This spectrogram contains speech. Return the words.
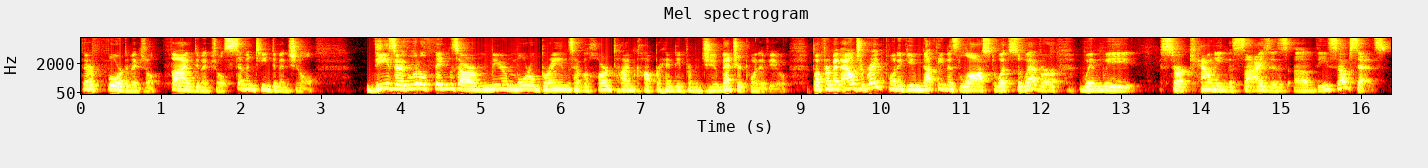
that are four dimensional, five dimensional, 17 dimensional, these are little things our mere mortal brains have a hard time comprehending from a geometric point of view. But from an algebraic point of view, nothing is lost whatsoever when we start counting the sizes of these subsets,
